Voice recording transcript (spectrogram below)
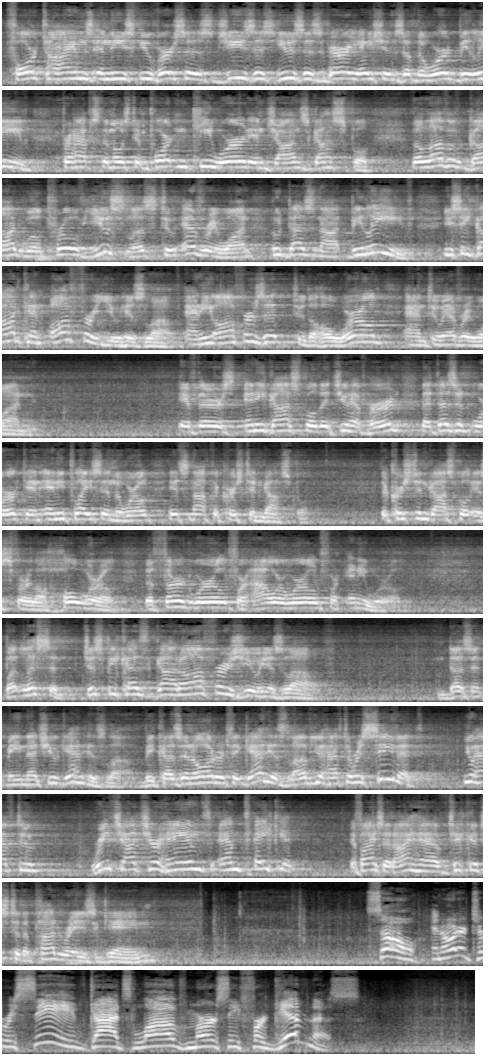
Four times in these few verses, Jesus uses variations of the word believe, perhaps the most important key word in John's gospel. The love of God will prove useless to everyone who does not believe. You see, God can offer you his love, and he offers it to the whole world and to everyone. If there's any gospel that you have heard that doesn't work in any place in the world, it's not the Christian gospel. The Christian gospel is for the whole world, the third world, for our world, for any world. But listen, just because God offers you his love doesn't mean that you get his love. Because in order to get his love, you have to receive it. You have to reach out your hands and take it. If I said, I have tickets to the Padres game. So, in order to receive God's love, mercy, forgiveness,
